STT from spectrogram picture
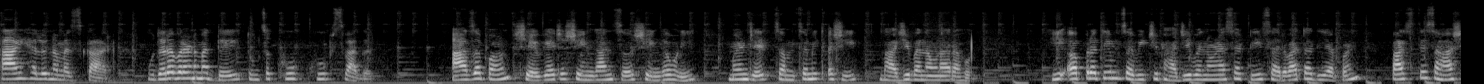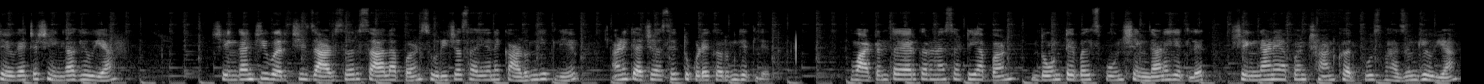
Hi hello नमस्कार. उदरभरणमध्ये तुमचं खूप खूप स्वागत. आज आपण शेवग्याच्या शेंगांचं शेंगवणी म्हणजेच चमचमीत अशी भाजी बनवणार आहोत. ही अप्रतिम चवीची भाजी बनवण्यासाठी सर्वात आधी आपण पाच ते सहा शेवग्याच्या शेंगा घेऊया. शेंगांची वरची जाडसर साल आपण सुरीच्या साह्याने काढून घेतली आहे आणि त्याचे असे तुकडे करून घेतलेत. वाटण तयार करण्यासाठी आपण दोन टेबल स्पून शेंगदाणे घेतलेत. शेंगदाणे आपण छान खरपूस भाजून घेऊया.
